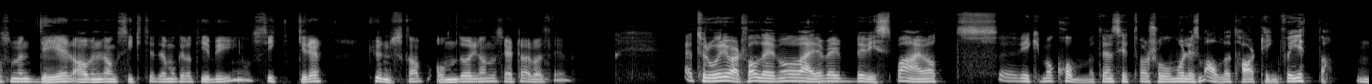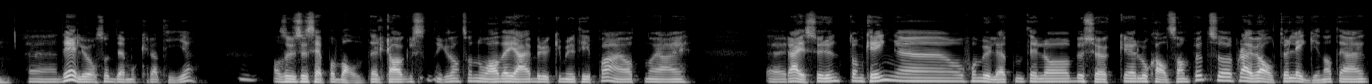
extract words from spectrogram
som en del av en langsiktig demokratibygging, og sikre kunnskap om det organiserte arbeidsliv? Jeg tror i hvert fall det vi må være vel bevisst på, er jo at vi ikke må komme til en situasjon hvor liksom alle tar ting for gitt. da. Mm. Eh, Det gjelder jo også demokratiet. Mm. Altså Hvis vi ser på valgdeltakelsen. ikke sant? Så Noe av det jeg bruker mye tid på, er jo at når jeg eh, reiser rundt omkring eh, og får muligheten til å besøke lokalsamfunn, så pleier vi alltid å legge inn at jeg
